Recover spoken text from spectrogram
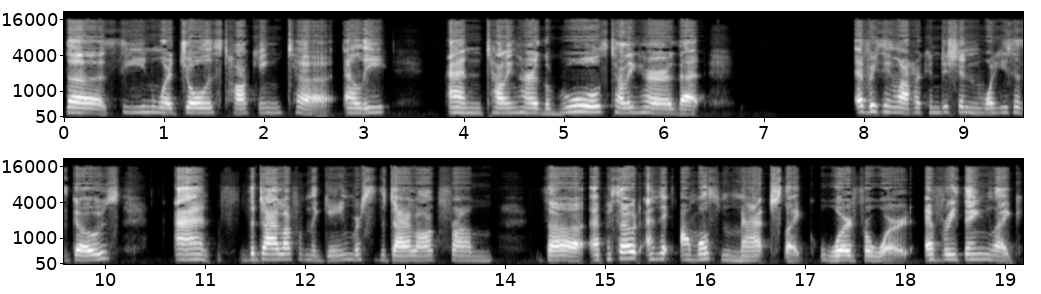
the scene where Joel is talking to Ellie and telling her the rules, telling her that everything about her condition, what he says goes, and the dialogue from the game versus the dialogue from the episode and they almost match like word for word. Everything like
